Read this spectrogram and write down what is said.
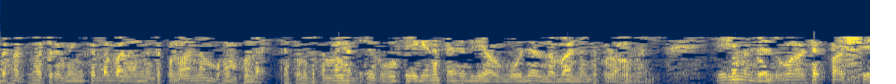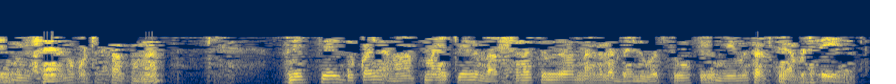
ධාතු හතර වෙන් කරලා බලන්නට පුළුවන් නම් බොහොම හොඳයි. එතකොට තමයි අපිට රූපය ගැන පැහැදිලි අවබෝධයක් ලබන්නට පුළුවන්. එහෙම බැලුවාට පස්සේ මේ සෑම කොටසක්ම අනිත්‍යයි දුකයි අනාත්මයි කියන ලක්ෂණ තුන නගලා බැලුවොත් රූපේ නියම තත්ත්වය අපිට තේරෙනවා.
